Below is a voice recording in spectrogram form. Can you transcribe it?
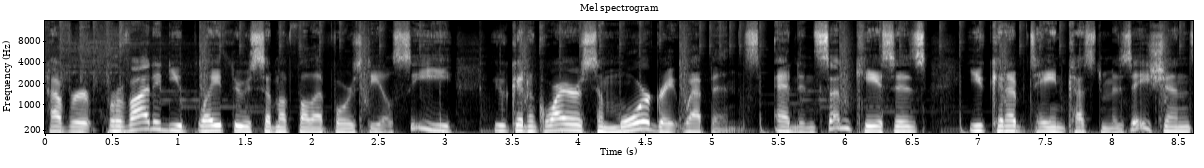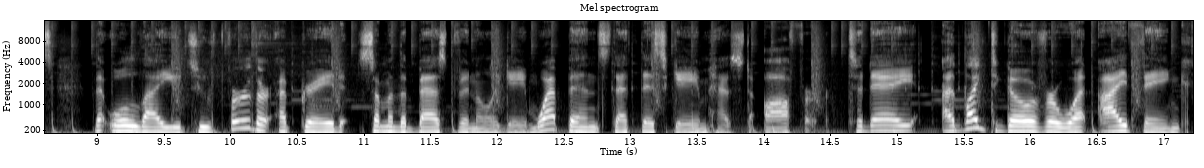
However, provided you play through some of Fallout 4's DLC, you can acquire some more great weapons, and in some cases, you can obtain customizations that will allow you to further upgrade some of the best vanilla game weapons that this game has to offer. Today, I'd like to go over what I think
